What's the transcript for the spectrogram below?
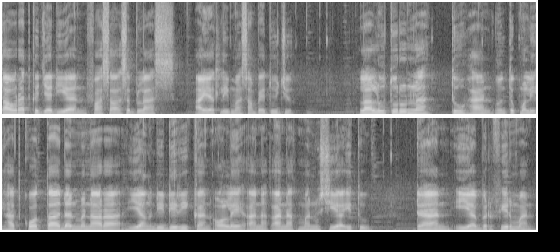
Taurat Kejadian pasal 11 ayat 5-7 Lalu turunlah Tuhan untuk melihat kota dan menara yang didirikan oleh anak-anak manusia itu, dan ia berfirman,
